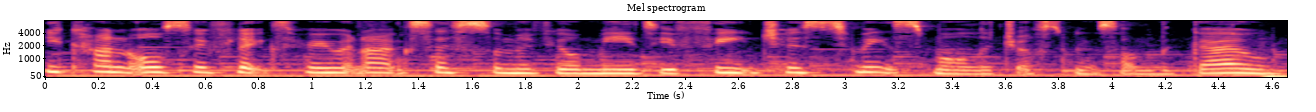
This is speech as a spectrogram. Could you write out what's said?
You can also flick through and access some of your media features to make small adjustments on the go.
